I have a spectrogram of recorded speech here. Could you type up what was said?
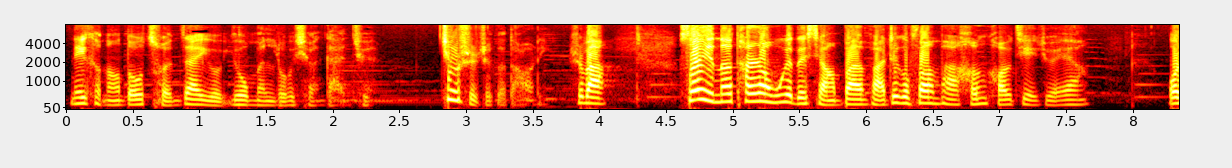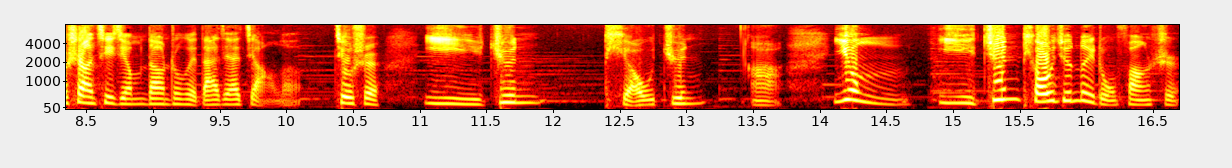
你可能都存在有幽门螺旋杆菌，就是这个道理，是吧？所以呢，他让我给他想办法，这个方法很好解决呀。我上期节目当中给大家讲了，就是以菌调菌。啊，用以菌调菌的一种方式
